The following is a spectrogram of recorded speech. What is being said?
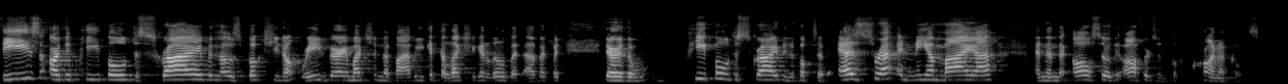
These are the people described in those books. You don't read very much in the Bible. You get the lecture, you get a little bit of it, but they're the people described in the books of Ezra and Nehemiah, and then the, also the authors of the book of Chronicles.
